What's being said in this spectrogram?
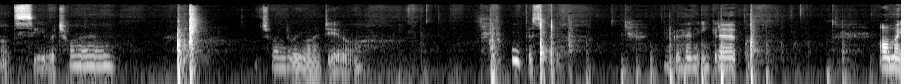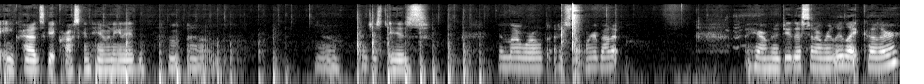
let's see which one. Which one do we want to do? I think this one. I'll go ahead and ink it up. All my ink pads get cross-contaminated. Um, you know, it just is in my world. I just don't worry about it. But here, I'm going to do this in a really light color.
